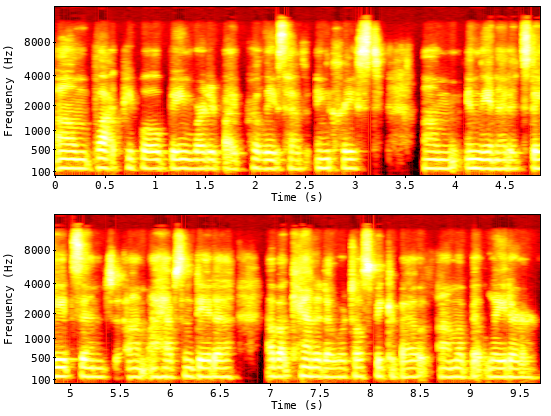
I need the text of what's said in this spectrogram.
um, Black people being murdered by police have increased um, in the United States. And um, I have some data about Canada, which I'll speak about um, a bit later.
